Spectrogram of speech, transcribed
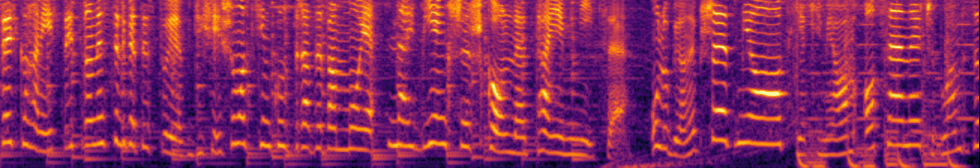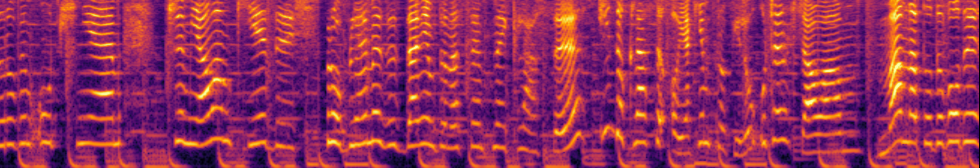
Cześć kochani, z tej strony Sylwia Testuję. W dzisiejszym odcinku zdradzę Wam moje największe szkolne tajemnice. Ulubiony przedmiot, jakie miałam oceny, czy byłam wzorowym uczniem, czy miałam kiedyś problemy ze zdaniem do następnej klasy i do klasy o jakim profilu uczęszczałam. Mam na to dowody,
